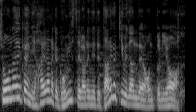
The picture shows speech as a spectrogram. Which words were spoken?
町内会に入らなきゃゴミ捨てられねえって誰が決めたんだよ本当によ。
